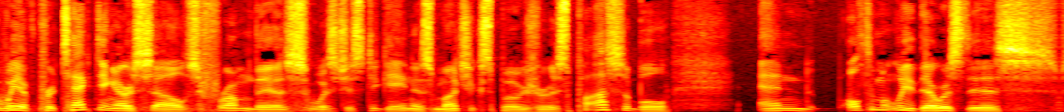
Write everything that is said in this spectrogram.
way of protecting ourselves from this was just to gain as much exposure as possible. And ultimately, there was this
